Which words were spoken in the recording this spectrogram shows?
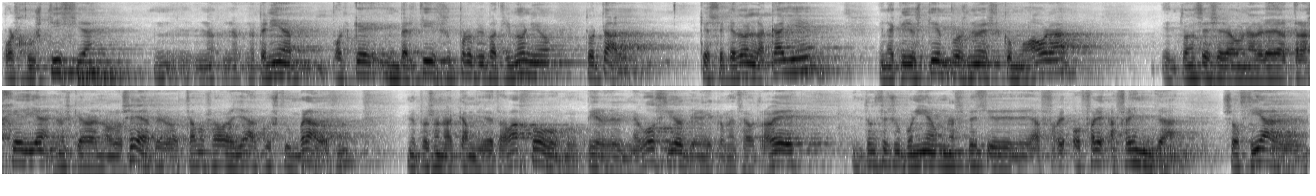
por justicia, no, no, tenía por qué invertir su propio patrimonio total, que se quedó en la calle, en aquellos tiempos no es como ahora, entonces era una verdadera tragedia, no es que ahora no lo sea, pero estamos ahora ya acostumbrados. ¿no? Una persona cambia de trabajo, pierde el negocio, tiene que comenzar otra vez. Entonces suponía una especie de afrenta social,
